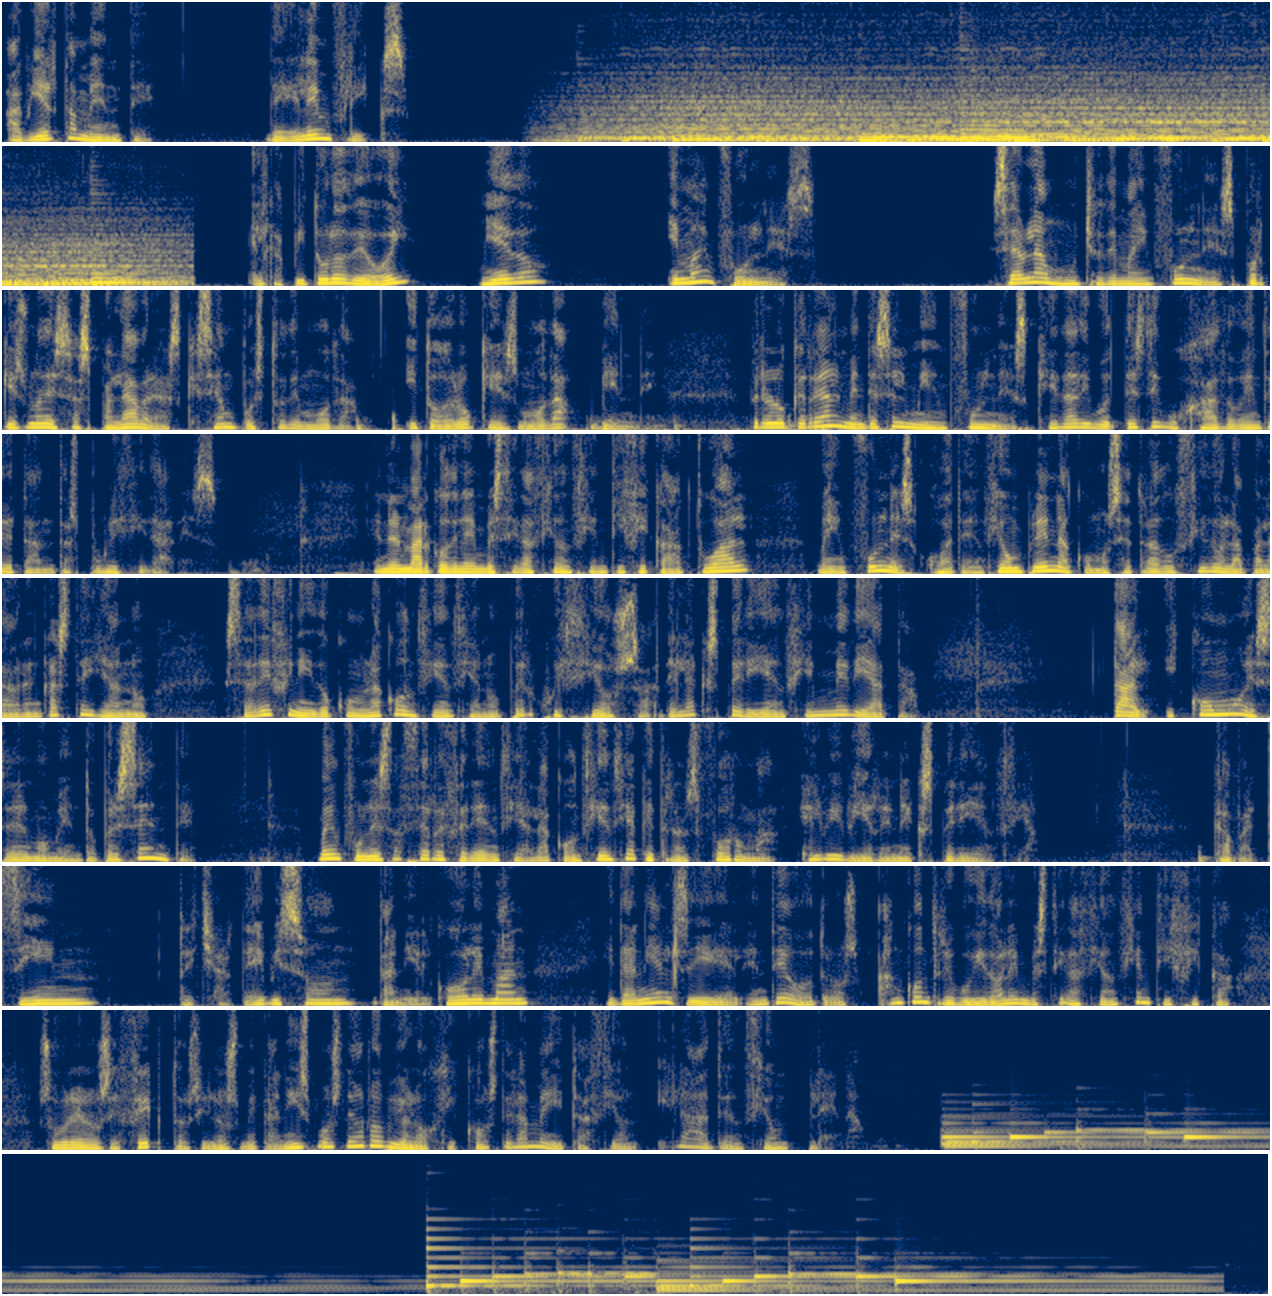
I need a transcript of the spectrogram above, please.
Abiertamente de Ellen Flix. El capítulo de hoy, miedo y mindfulness. Se habla mucho de mindfulness porque es una de esas palabras que se han puesto de moda y todo lo que es moda vende. Pero lo que realmente es el mindfulness queda desdibujado entre tantas publicidades. En el marco de la investigación científica actual, mindfulness o atención plena, como se ha traducido la palabra en castellano, se ha definido como la conciencia no perjuiciosa de la experiencia inmediata, tal y como es en el momento presente. Mindfulness hace referencia a la conciencia que transforma el vivir en experiencia. Kabat-Zinn, Richard Davison, Daniel Goleman y Daniel Siegel, entre otros, han contribuido a la investigación científica sobre los efectos y los mecanismos neurobiológicos de la meditación y la atención plena.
